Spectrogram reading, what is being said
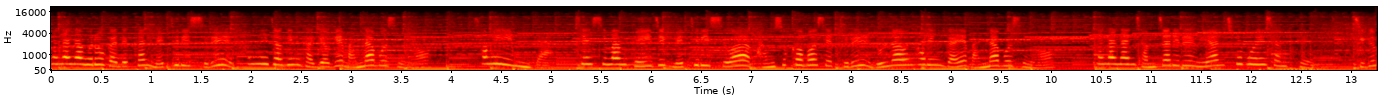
편안함으로 가득한 매트리스를 합리적인 가격에 만나보세요. 3위입니다. 센스맘 베이직 매트리스와 방수 커버 세트를 놀라운 할인가에 만나보세요. 편안한 잠자리를 위한 최고의 선택. 지금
